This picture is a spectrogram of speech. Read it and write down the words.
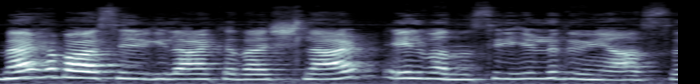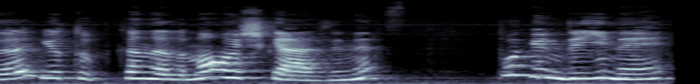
Merhaba sevgili arkadaşlar. Elvan'ın Sihirli Dünyası YouTube kanalıma hoş geldiniz. Bugün de yine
